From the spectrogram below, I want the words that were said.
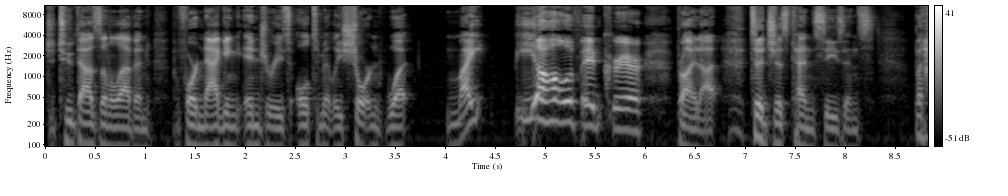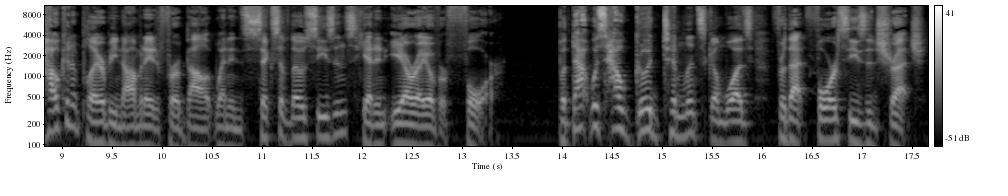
to 2011 before nagging injuries ultimately shortened what might be a Hall of Fame career? Probably not, to just 10 seasons. But how can a player be nominated for a ballot when in six of those seasons he had an ERA over four? But that was how good Tim Lincecum was for that four season stretch.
